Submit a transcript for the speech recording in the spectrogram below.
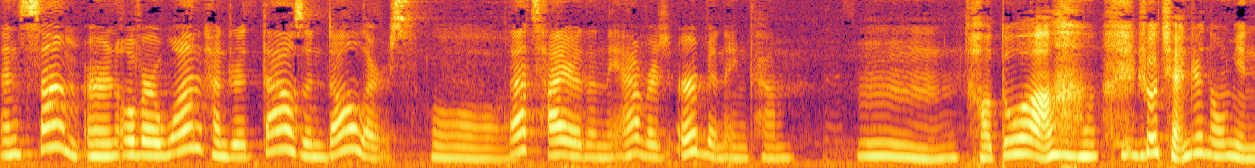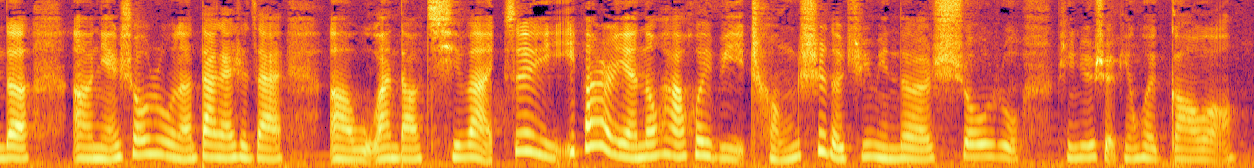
and some earn over one hundred thousand dollars. 哦， That's higher than the average urban income. 嗯，好多啊！说全职农民的啊、呃年收入呢，大概是在呃五万到七万，所以一般而言的话，会比城市的居民的收入平均水平会高哦。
